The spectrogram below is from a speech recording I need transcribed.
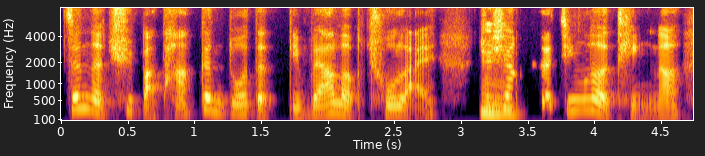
真的去把它更多的 develop 出来，就像这个金乐亭呢，嗯、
